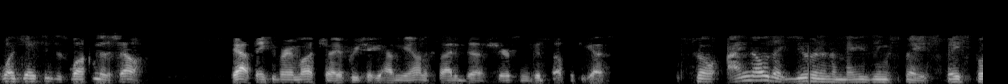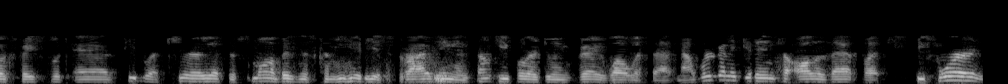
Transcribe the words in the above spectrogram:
what Jason, just welcome to the show. Yeah, thank you very much. I appreciate you having me on. Excited to share some good stuff with you guys. So I know that you're in an amazing space. Facebook, Facebook ads, people are curious. The small business community is thriving and some people are doing very well with that. Now we're going to get into all of that, but before,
